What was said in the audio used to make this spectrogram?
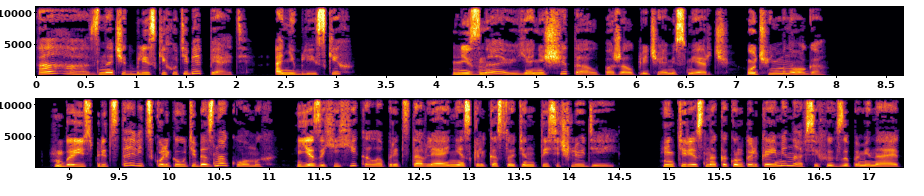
«Ага, значит, близких у тебя пять. А не близких?» «Не знаю, я не считал», — пожал плечами Смерч. «Очень много». «Боюсь представить, сколько у тебя знакомых». Я захихикала, представляя несколько сотен тысяч людей. Интересно, как он только имена всех их запоминает.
